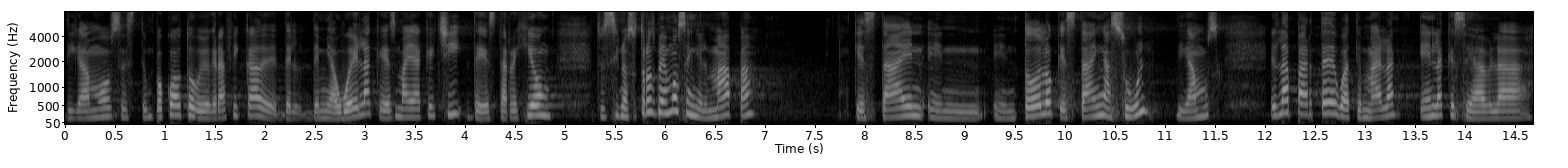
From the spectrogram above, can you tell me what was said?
digamos, este, un poco autobiográfica de, mi abuela, que es Maya de esta región. Entonces, si nosotros vemos en el mapa, que está en todo lo que está en azul, digamos, es la parte de Guatemala en la que se habla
